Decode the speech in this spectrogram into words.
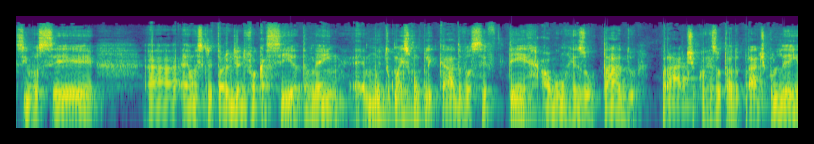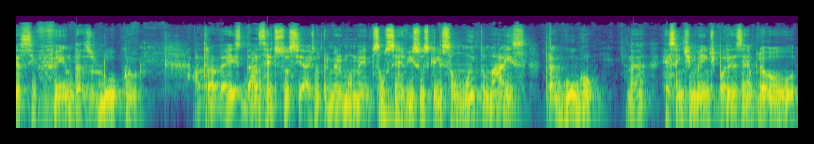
Se você Uh, é um escritório de advocacia também. É muito mais complicado você ter algum resultado prático, resultado prático, leia-se vendas, lucro, através das redes sociais no primeiro momento. São serviços que eles são muito mais para Google. Né? Recentemente, por exemplo, eu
